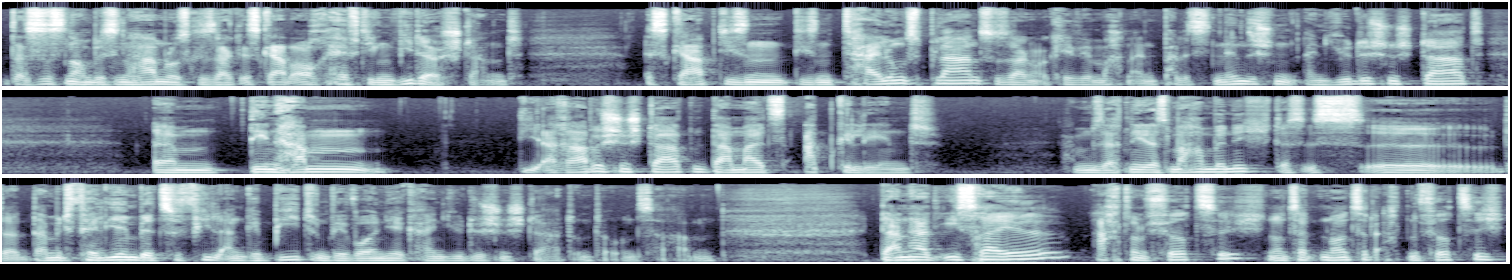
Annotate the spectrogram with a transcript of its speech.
das ist noch ein bisschen harmlos gesagt, es gab auch heftigen Widerstand. Es gab diesen, diesen Teilungsplan zu sagen, okay, wir machen einen palästinensischen, einen jüdischen Staat. Ähm, den haben die arabischen Staaten damals abgelehnt. Haben gesagt, nee, das machen wir nicht. Das ist, äh, da, damit verlieren wir zu viel an Gebiet und wir wollen hier keinen jüdischen Staat unter uns haben. Dann hat Israel 48, 1948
